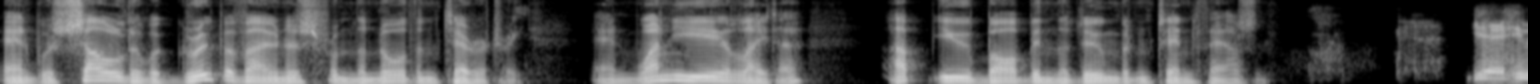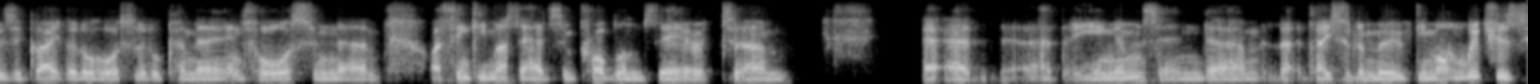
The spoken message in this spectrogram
and was sold to a group of owners from the Northern Territory. And one year later, up you bob in the Doomben 10,000. Yeah, he was a great little horse, little command horse, and um, I think he must have had some problems there at um, at, at the Inghams, and um, they sort of moved him on, which is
